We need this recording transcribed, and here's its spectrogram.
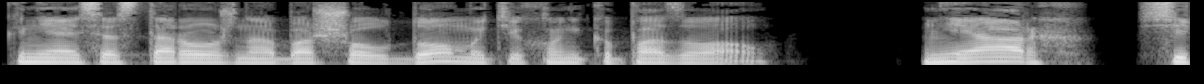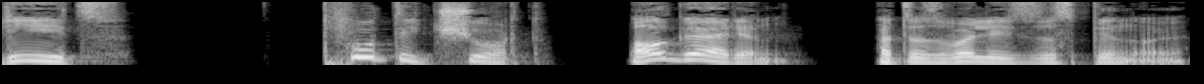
Князь осторожно обошел дом и тихонько позвал. «Не арх, сириец!» «Тьфу ты, черт! Болгарин!» — отозвались за спиной.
